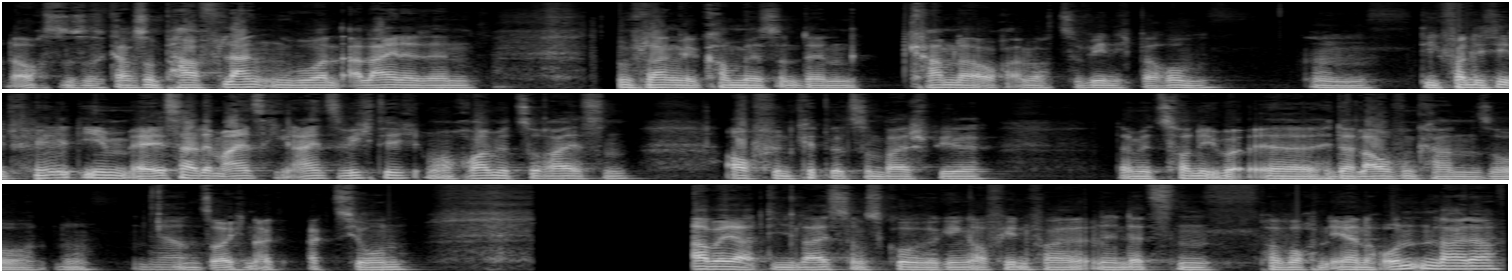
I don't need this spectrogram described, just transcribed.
Und auch so, es gab so ein paar Flanken, wo er alleine denn zum Flanken gekommen ist und dann kam da auch einfach zu wenig bei rum. Ähm, die Qualität fehlt ihm. Er ist halt im 1 gegen 1 wichtig, um auch Räume zu reißen. Auch für einen Kittel zum Beispiel, damit Sonny über, äh, hinterlaufen kann, so ne, ja. in solchen Ak Aktionen. Aber ja, die Leistungskurve ging auf jeden Fall in den letzten paar Wochen eher nach unten leider.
